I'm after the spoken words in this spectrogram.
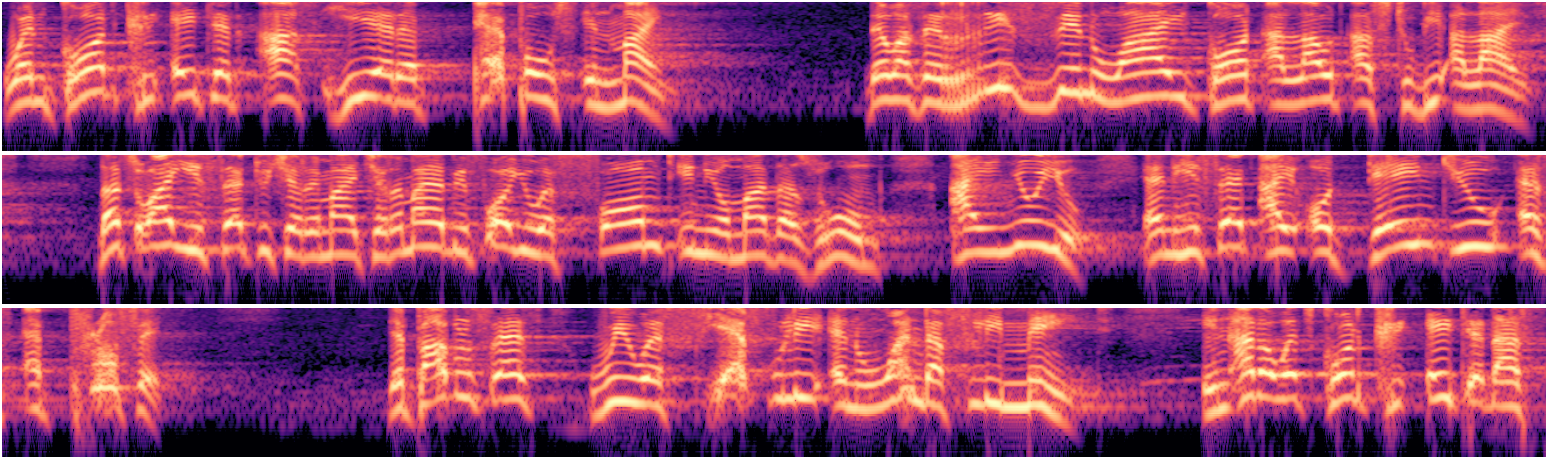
When God created us, He had a purpose in mind. There was a reason why God allowed us to be alive. That's why he said to Jeremiah, Jeremiah, before you were formed in your mother's womb, I knew you. And he said, I ordained you as a prophet. The Bible says we were fearfully and wonderfully made. In other words, God created us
